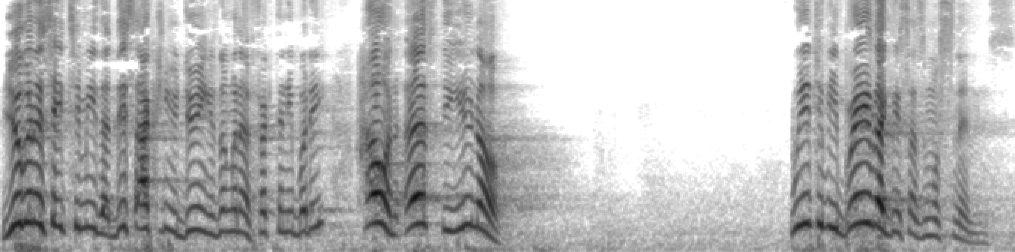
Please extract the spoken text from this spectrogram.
you're going to say to me that this action you're doing is not going to affect anybody? How on earth do you know? We need to be brave like this as Muslims.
